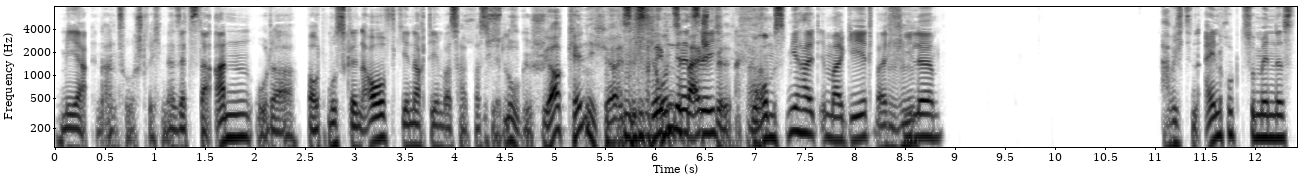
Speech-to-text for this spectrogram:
mehr in Anführungsstrichen. Dann setzt er an oder baut Muskeln auf, je nachdem, was halt Das passiert. ist logisch. Ja, kenne ich. Ja. Es ist das grundsätzlich, worum es mir halt immer geht, weil Mhm. viele, habe ich den Eindruck zumindest,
